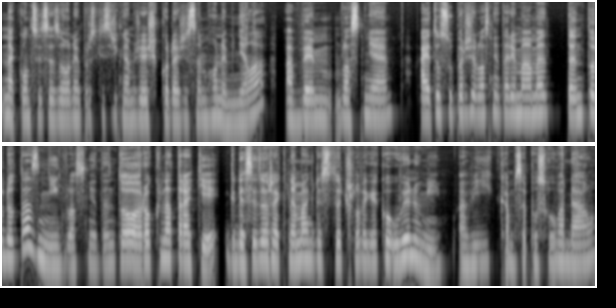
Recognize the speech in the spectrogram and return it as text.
na konci sezóny prostě si říkám, že je škoda, že jsem ho neměla a vím vlastně, a je to super, že vlastně tady máme tento dotazník, vlastně tento rok na trati, kde si to řekneme a kde si to člověk jako uvědomí a ví, kam se posouvat dál.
